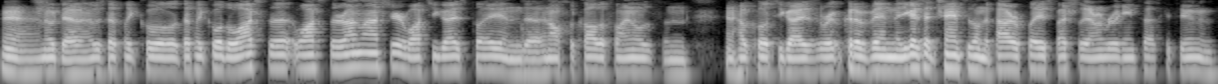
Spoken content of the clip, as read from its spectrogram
Yeah, no doubt. It was definitely cool. Definitely cool to watch the watch the run last year, watch you guys play, and uh, and also call the finals and and how close you guys were, could have been. You guys had chances on the power play, especially I remember against Saskatoon, and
